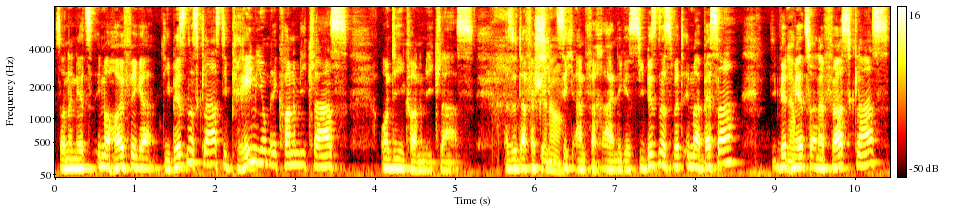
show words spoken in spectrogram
sondern jetzt immer häufiger die Business Class, die Premium Economy Class und die Economy Class. Also da verschiebt genau. sich einfach einiges. Die Business wird immer besser, die wird ja. mehr zu einer First Class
